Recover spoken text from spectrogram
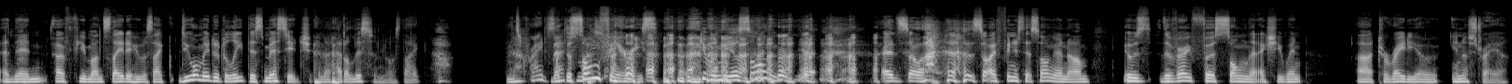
And then a few months later, he was like, Do you want me to delete this message? And I had to listen. I was like, oh, That's No, great. It's like the song song. fairies giving me a song. Yeah. And so, so I finished that song, and um, it was the very first song that actually went uh, to radio in Australia,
